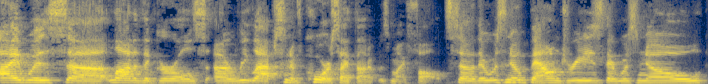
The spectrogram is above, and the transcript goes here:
I was uh, a lot of the girls uh, relapse, and of course, I thought it was my fault. So there was no boundaries. There was no.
